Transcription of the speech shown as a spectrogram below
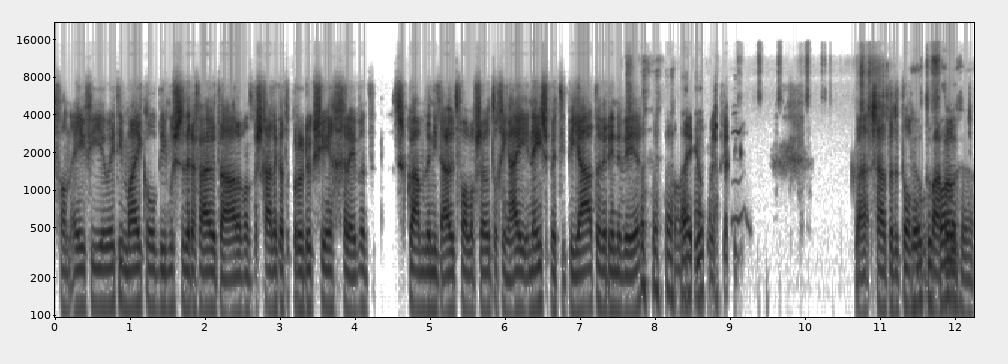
van Evie, hoe heet die, Michael, die moesten er even uithalen. Want waarschijnlijk had de productie ingegrepen. Want ze kwamen er niet uitvallen of zo. Toen ging hij ineens met die piata weer in de weer. Van, hé jongens, Zaten er toch Heel een paar toevallig, ja.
